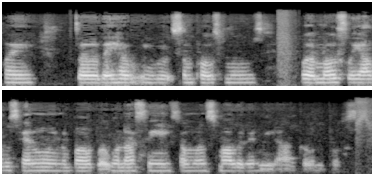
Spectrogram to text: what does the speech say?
playing. So they helped me with some post moves. But mostly i was handling the ball. But when i seen someone smaller than me i'd go to post.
